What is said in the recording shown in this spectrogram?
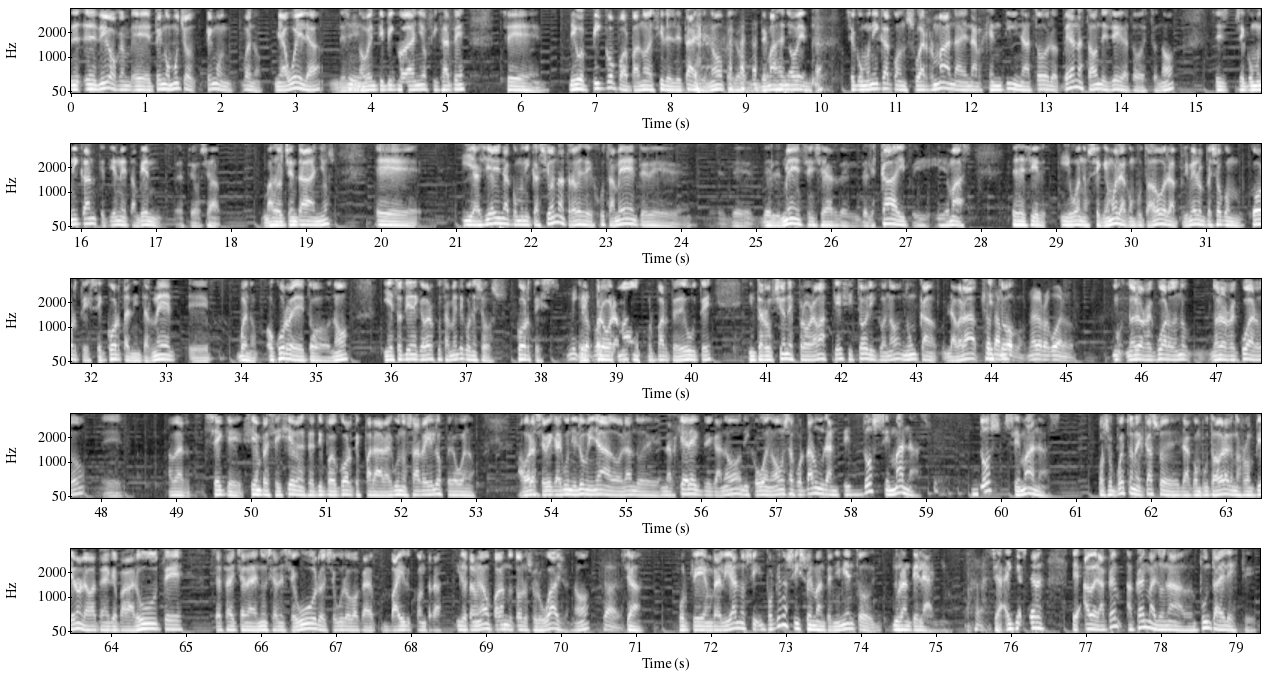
digo que tengo mucho, tengo un, bueno, mi abuela de noventa y pico de años, fíjate, se digo pico para no decir el detalle, ¿no? Pero de más de 90, se comunica con su hermana en Argentina, todo lo, vean hasta dónde llega todo esto, ¿no? Se, comunican, que tiene también, este, o sea, más de 80 años, eh, y allí hay una comunicación a través de justamente de, del Messenger, del, Skype y, demás. Es decir, y bueno, se quemó la computadora, primero empezó con cortes, se corta el internet, eh, bueno, ocurre de todo, ¿no? Y esto tiene que ver justamente con esos cortes eh, programados por parte de UTE, interrupciones programadas, que es histórico, ¿no? Nunca, la verdad. Yo tampoco, no lo recuerdo. No, lo recuerdo, no, no lo recuerdo. Eh, a ver, sé que siempre se hicieron este tipo de cortes para algunos arreglos, pero bueno, ahora se ve que algún iluminado, hablando de energía eléctrica, ¿no? Dijo, bueno, vamos a cortar durante dos semanas. Dos semanas. Por supuesto, en el caso de la computadora que nos rompieron, la va a tener que pagar UTE ya está hecha la denuncia en el seguro, el seguro va a, ir contra, y lo terminamos pagando todos los uruguayos, ¿no? O sea, porque en realidad no sé, ¿por qué no se hizo el mantenimiento durante el año? O sea, hay que hacer, eh, a ver, acá, acá en Maldonado, en Punta del Este,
